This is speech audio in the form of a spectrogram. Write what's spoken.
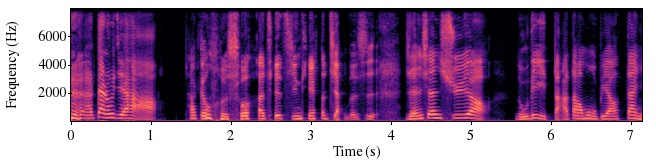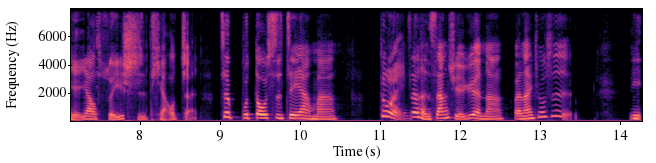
淡如姐好。他跟我说，他这今天要讲的是人生需要努力达到目标，但也要随时调整，这不都是这样吗？对，这很商学院呐、啊，本来就是你，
